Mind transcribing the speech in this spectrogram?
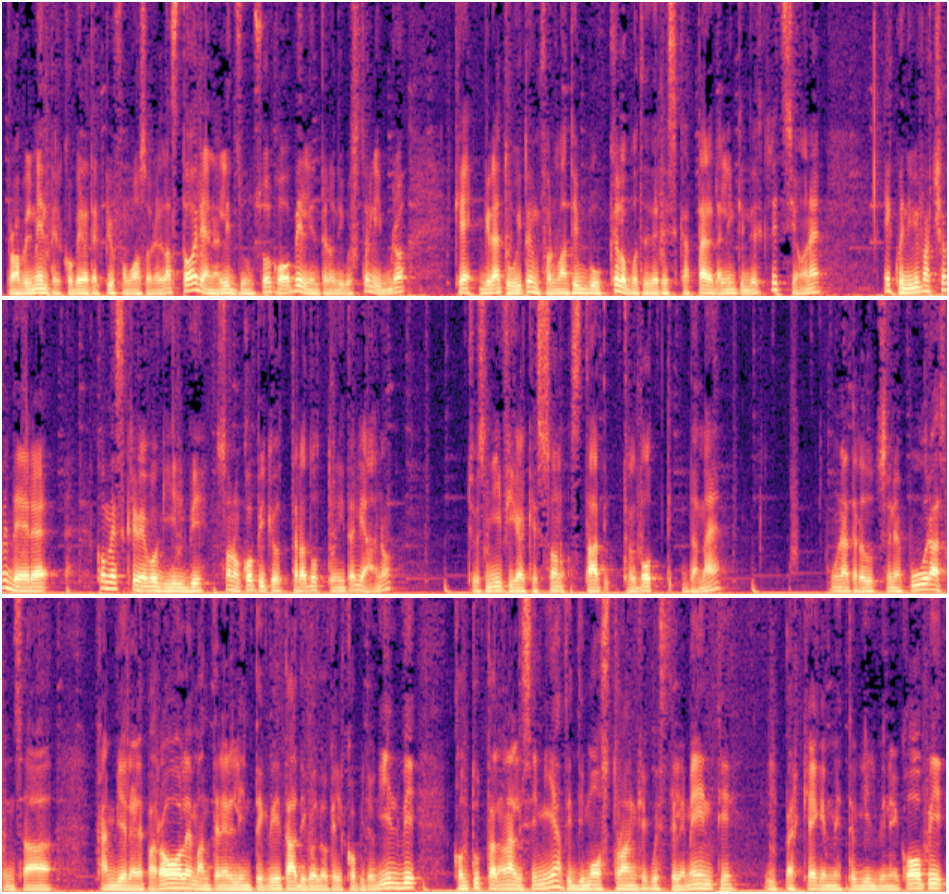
probabilmente il copywriter più famoso della storia, analizzo un suo copy all'interno di questo libro che è gratuito in formato ebook, lo potete riscattare dal link in descrizione e quindi vi faccio vedere come scrivevo Gilby. Sono copie che ho tradotto in italiano, cioè significa che sono stati tradotti da me, una traduzione pura, senza cambiare le parole, mantenere l'integrità di quello che è il copy di Ogilvy. Con tutta l'analisi mia vi dimostro anche questi elementi, il perché che mette Ogilvy nei copy,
